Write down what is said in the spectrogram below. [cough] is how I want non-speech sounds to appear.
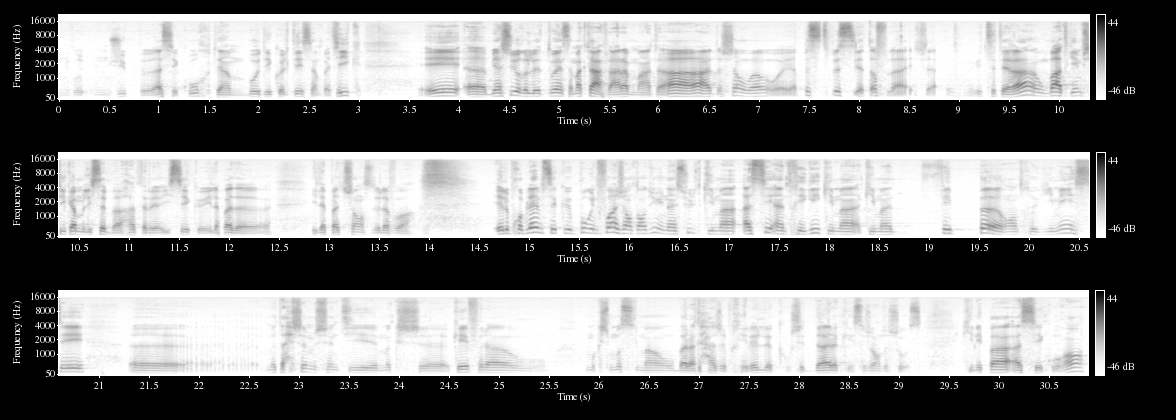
jupe assez courte et un beau décolleté sympathique. Et bien sûr, le Twain, ah, ah, ça m'actaf l'arabe, ah, etc. Il sait qu'il n'a pas de chance de l'avoir. Et le problème, c'est que pour une fois, j'ai entendu une insulte qui m'a assez intrigué, qui m'a qui m'a fait peur entre guillemets. C'est euh, ما تحشمش انت ماكش كافره وماكش مسلمه وبرد حاجه بخير لك وشد دارك et ce genre de choses qui n'est pas assez courant.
